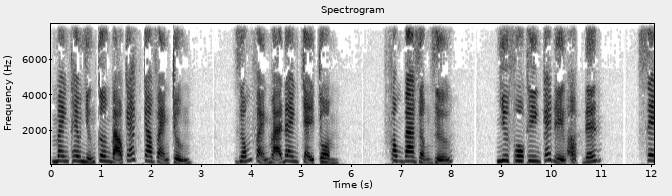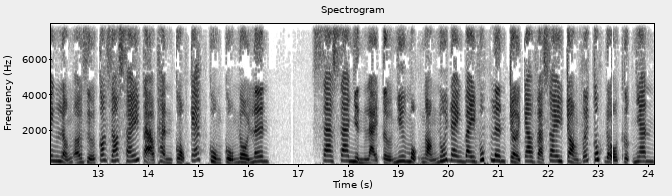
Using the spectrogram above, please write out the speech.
Mang theo những cơn bão cát cao vạn trượng. Giống vạn mã đang chạy trồm. Phong ba giận dữ. Như phô thiên cái điện ập đến. Xen lẫn ở giữa có gió xoáy tạo thành cột cát cuồn cuộn nổi lên. Xa xa nhìn lại tự như một ngọn núi đang bay vút lên trời cao và xoay tròn với tốc độ cực nhanh.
